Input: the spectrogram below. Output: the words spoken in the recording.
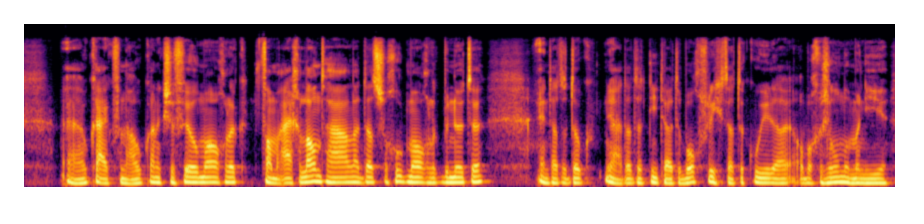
Uh, kijk van nou, hoe kan ik zoveel mogelijk van mijn eigen land halen. Dat zo goed mogelijk benutten. En dat het ook ja, dat het niet uit de bocht vliegt. Dat de koeien daar op een gezonde manier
